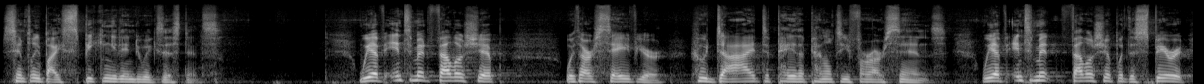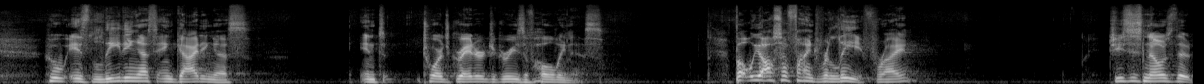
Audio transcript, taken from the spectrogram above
simply by speaking it into existence. We have intimate fellowship with our Savior who died to pay the penalty for our sins. We have intimate fellowship with the Spirit who is leading us and guiding us into, towards greater degrees of holiness. But we also find relief, right? Jesus knows that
